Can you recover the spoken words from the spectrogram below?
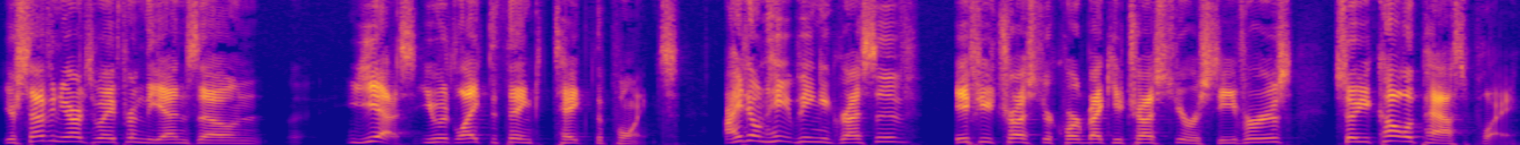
You're seven yards away from the end zone. Yes, you would like to think take the points. I don't hate being aggressive. If you trust your quarterback, you trust your receivers. So you call a pass play.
